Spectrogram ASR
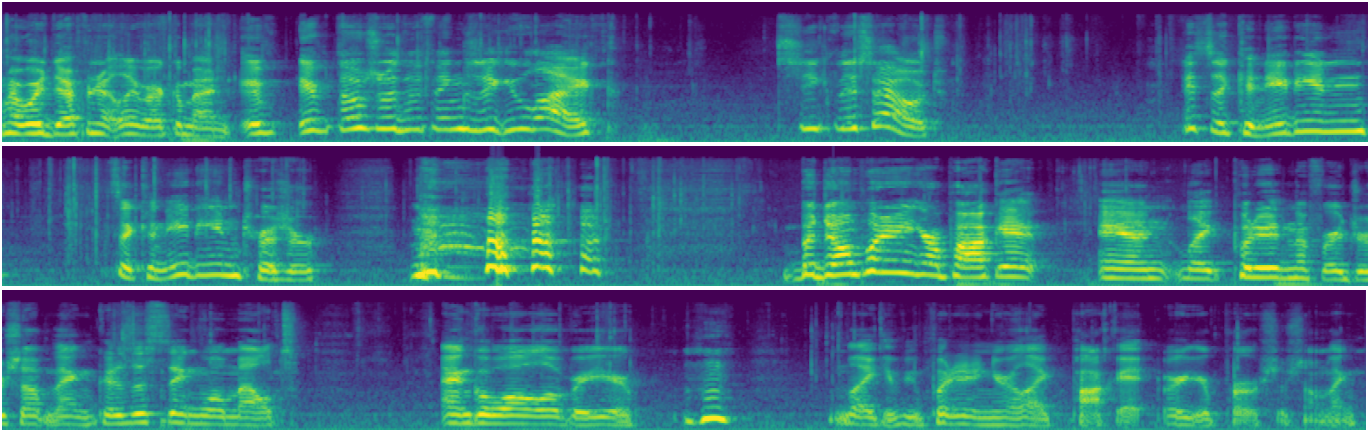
I would definitely recommend. If, if those are the things that you like, seek this out. It's a Canadian, it's a Canadian treasure. but don't put it in your pocket and like put it in the fridge or something because this thing will melt and go all over you. Like if you put it in your like pocket or your purse or something.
